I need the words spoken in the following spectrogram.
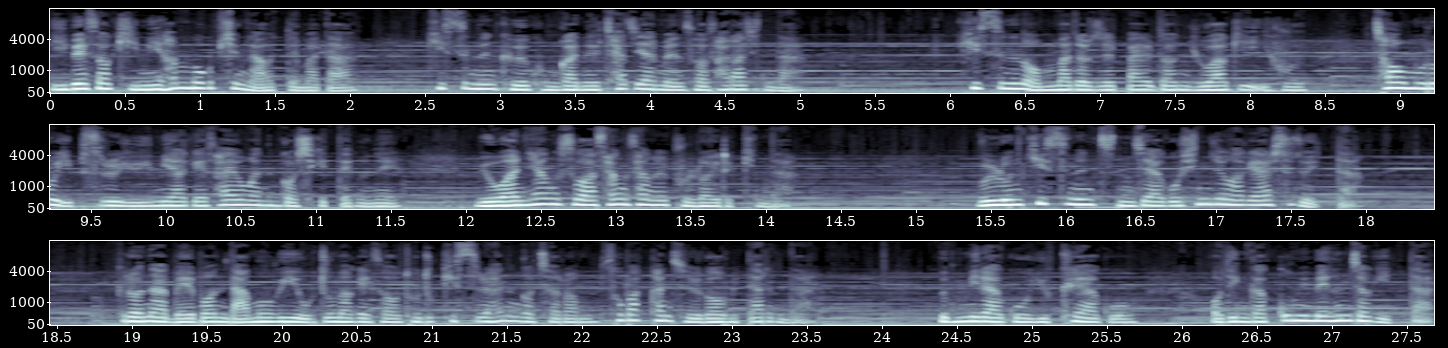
입에서 김이 한 모금씩 나올 때마다 키스는 그 공간을 차지하면서 사라진다. 키스는 엄마 젖을 빨던 유아기 이후 처음으로 입술을 유의미하게 사용하는 것이기 때문에 묘한 향수와 상상을 불러일으킨다. 물론 키스는 진지하고 신중하게 할 수도 있다. 그러나 매번 나무 위 오두막에서 도둑키스를 하는 것처럼 소박한 즐거움이 따른다. 은밀하고 유쾌하고 어딘가 꾸밈의 흔적이 있다.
